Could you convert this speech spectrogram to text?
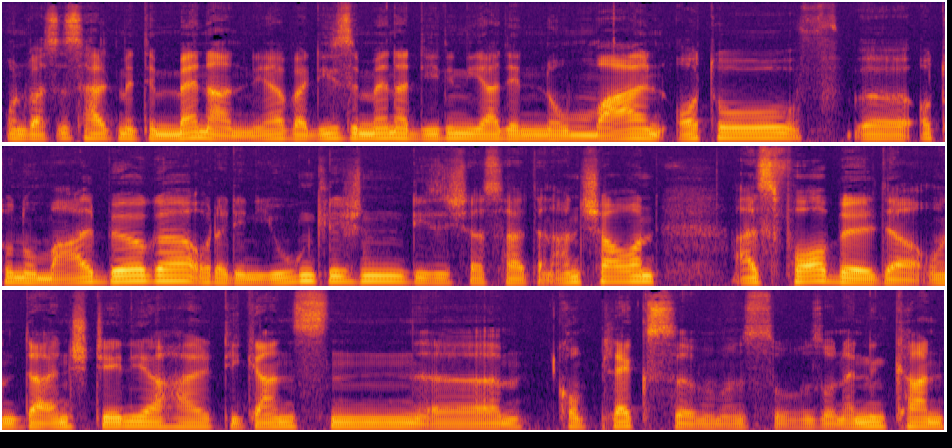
Und was ist halt mit den Männern? Ja, weil diese Männer dienen ja den normalen Otto, äh, Otto Normalbürger oder den Jugendlichen, die sich das halt dann anschauen, als Vorbilder. Und da entstehen ja halt die ganzen äh, Komplexe, wenn man es so, so nennen kann.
